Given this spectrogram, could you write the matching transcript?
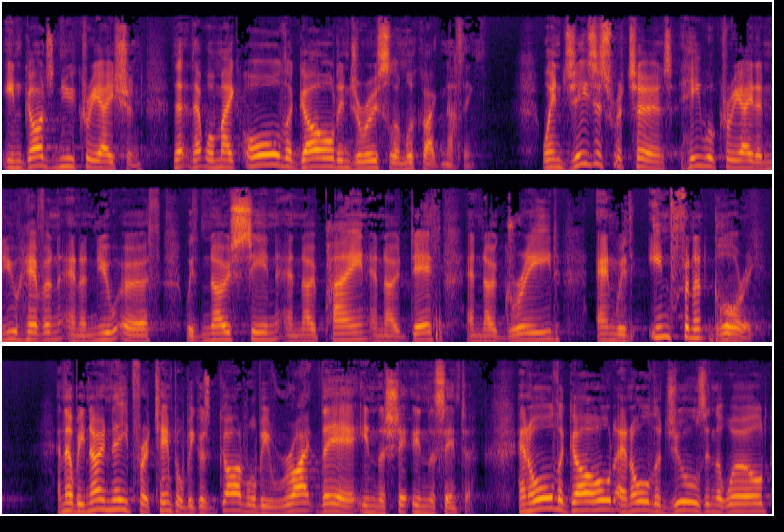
in God's new creation that, that will make all the gold in Jerusalem look like nothing. When Jesus returns, he will create a new heaven and a new earth with no sin and no pain and no death and no greed and with infinite glory. And there'll be no need for a temple because God will be right there in the, in the center. And all the gold and all the jewels in the world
